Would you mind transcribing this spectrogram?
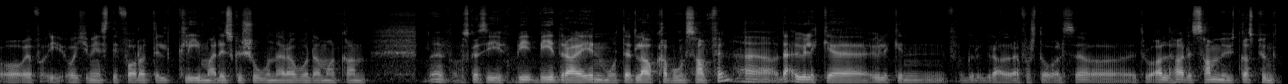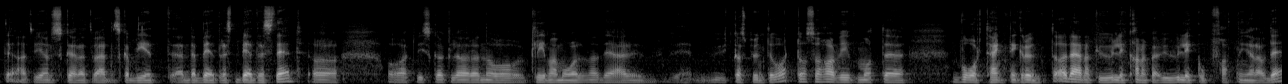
og, og, ikke minst i forhold til klimadiskusjoner og hvordan man kan Eh, si, bidra inn mot et lavkarbonsamfunn. Uh, det er ulike, ulike, grader av forståelse. og Jeg tror alle har det samme utgangspunktet. At vi ønsker at verden skal bli et enda bedre, bedre sted. Og, og, at vi skal klare å nå klimamålene. Det er utgangspunktet vårt. Og så har vi på en måte vår tenkning rundt det. og Det nok ulike, kan nok være ulike oppfatninger av det.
